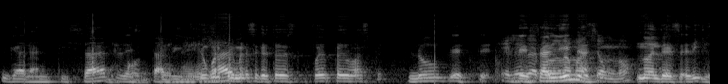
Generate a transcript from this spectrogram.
garantizar la estabilidad. ¿No fue el primer secretario? ¿Fue Pedro Aspe? No, este, de Salinas. ¿no? No, el de Cedillo.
